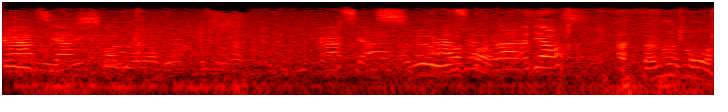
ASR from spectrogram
Gracias. Gracias. Gracias. Adiós. Hasta luego.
